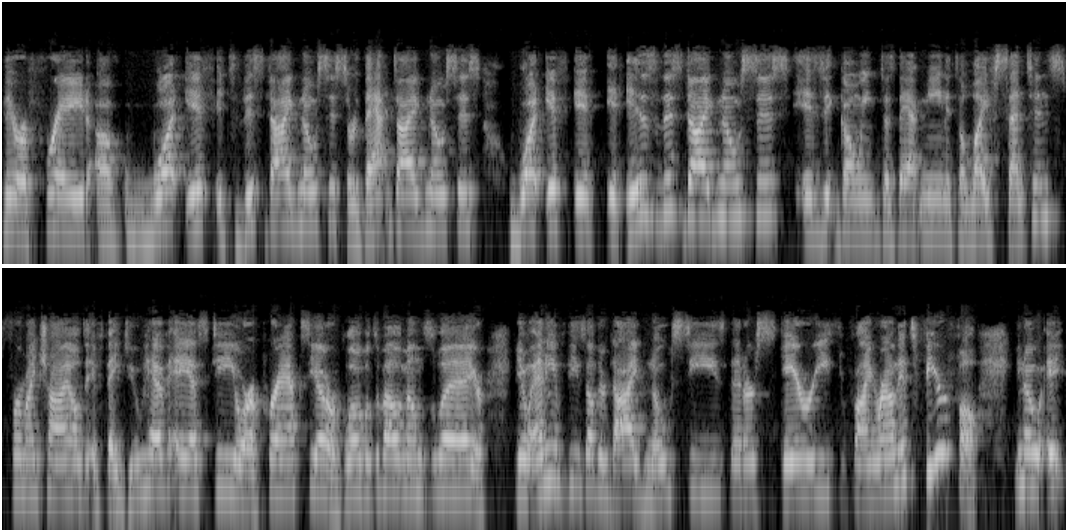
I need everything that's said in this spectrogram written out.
They're afraid of what if it's this diagnosis or that diagnosis? What if, if it is this diagnosis? Is it going, does that mean it's a life sentence for my child if they do have ASD or apraxia or global developmental delay or, you know, any of these other diagnoses that are scary flying around? It's fearful. You know, it,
